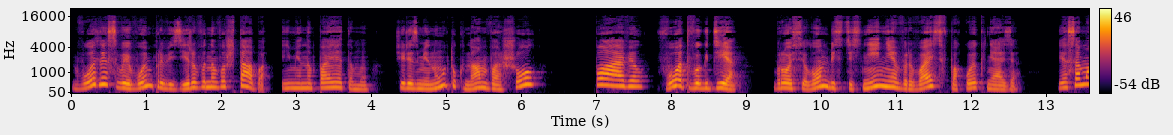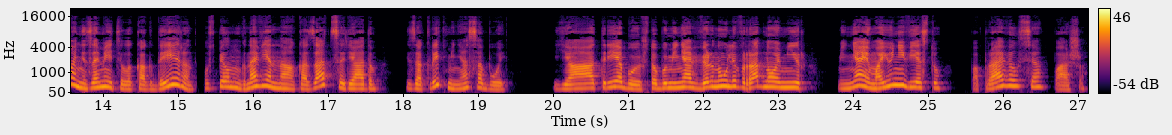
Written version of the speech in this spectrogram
возле своего импровизированного штаба. Именно поэтому через минуту к нам вошел Павел. «Вот вы где!» – бросил он без стеснения, вырываясь в покой князя. Я сама не заметила, как Дейрон успел мгновенно оказаться рядом и закрыть меня собой. «Я требую, чтобы меня вернули в родной мир, меня и мою невесту, Поправился Паша.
